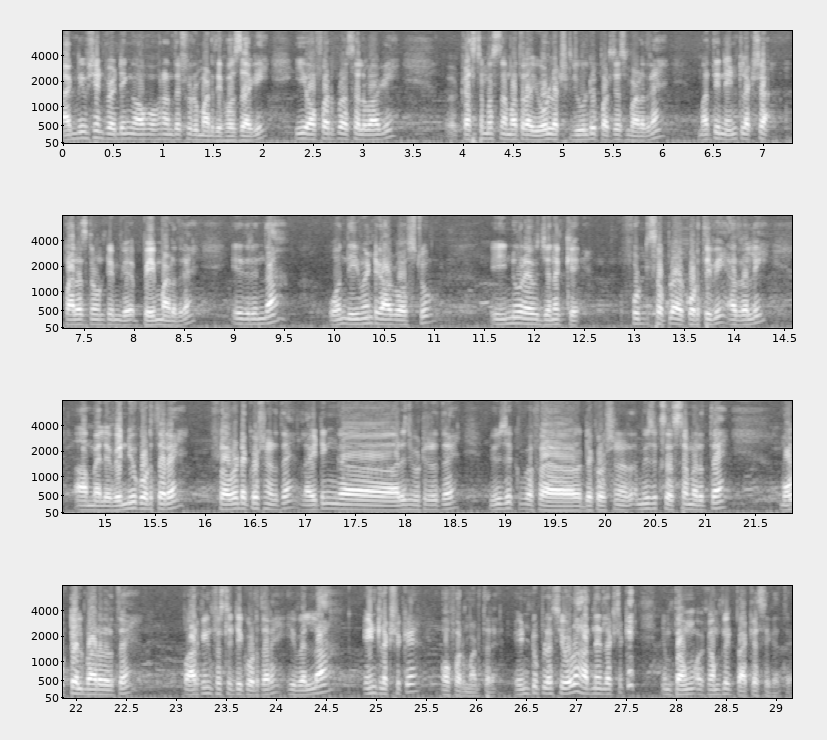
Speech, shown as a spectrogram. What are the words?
ಮ್ಯಾಗ್ನಿಫಿಷೆಂಟ್ ವೆಡ್ಡಿಂಗ್ ಆಫರ್ ಅಂತ ಶುರು ಮಾಡಿದ್ವಿ ಹೊಸದಾಗಿ. ಈ ಆಫರ್ ಸಲುವಾಗಿ ಕಸ್ಟಮರ್ಸ್ ನಮ್ಮ ಹತ್ರ ಏಳು ಲಕ್ಷ ಜ್ಯುವೆಲ್ರಿ ಪರ್ಚೇಸ್ ಮಾಡಿದ್ರೆ ಮತ್ತು ಇನ್ನು ಎಂಟು ಲಕ್ಷ ಪ್ಯಾಲೇಸ್ ಗ್ರೌಂಡ್ ಟೀಮ್ಗೆ ಪೇ ಮಾಡಿದ್ರೆ, ಇದರಿಂದ ಒಂದು ಈವೆಂಟ್ಗೆ ಆಗೋಷ್ಟು ಇನ್ನೂರೈವತ್ತು ಜನಕ್ಕೆ ಫುಡ್ ಸಪ್ಲೈ ಕೊಡ್ತೀವಿ ಅದರಲ್ಲಿ. ಆಮೇಲೆ ವೆನ್ಯೂ ಕೊಡ್ತಾರೆ ಫ್ಲವರ್ ಡೆಕೋರೇಷನ್ ಇರುತ್ತೆ ಲೈಟಿಂಗ್ ಅರೇಂಜ್ಮೆಂಟ್ ಇರುತ್ತೆ ಮ್ಯೂಸಿಕ್ ಡೆಕೋರೇಷನ್ ಮ್ಯೂಸಿಕ್ ಸಿಸ್ಟಮ್ ಇರುತ್ತೆ ಮಾಕ್ಟೇಲ್ ಬಾರ್ ಇರುತ್ತೆ ಪಾರ್ಕಿಂಗ್ ಫೆಸಿಲಿಟಿ ಕೊಡ್ತಾರೆ, ಇವೆಲ್ಲ ಎಂಟು ಲಕ್ಷಕ್ಕೆ ಆಫರ್ ಮಾಡ್ತಾರೆ. ಎಂಟು ಪ್ಲಸ್ ಏಳು, ಹದಿನೈದು ಲಕ್ಷಕ್ಕೆ ನಿಮ್ಮ ಕಂಪ್ಲೀಟ್ ಪ್ಯಾಕೇಜ್ ಸಿಗುತ್ತೆ.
